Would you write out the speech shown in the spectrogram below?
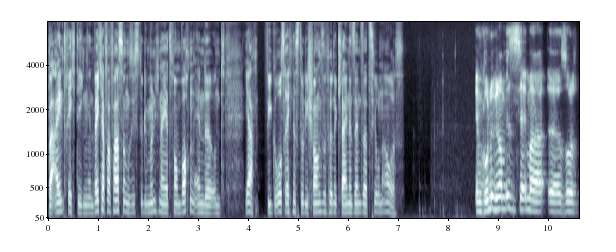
beeinträchtigen. In welcher Verfassung siehst du die Münchner jetzt vom Wochenende und ja, wie groß rechnest du die Chance für eine kleine Sensation aus? Im Grunde genommen ist es ja immer äh, so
